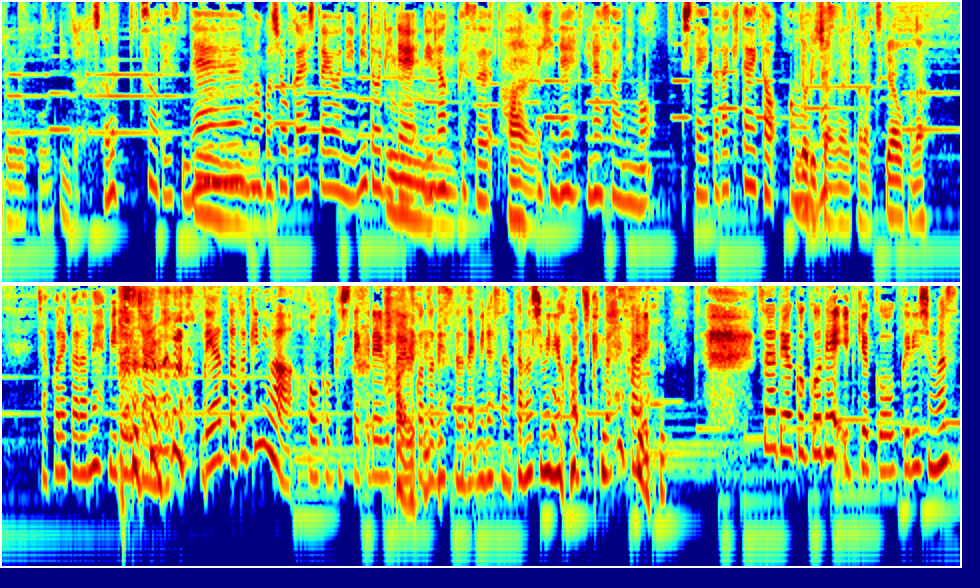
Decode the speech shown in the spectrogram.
いろいろこういいんじゃないですかね。そうですね、うん。まあ、ご紹介したように緑でリラックス、はい。ぜひね皆さんにもしていただきたいと思います。緑ちゃんがいたら付き合おうかな。じゃあこれからね緑ちゃんに出会った時には報告してくれるということですので、皆さん楽しみにお待ちください。さあではここで一曲お送りします。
